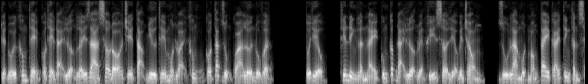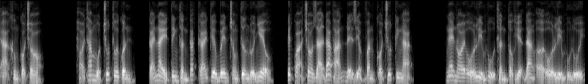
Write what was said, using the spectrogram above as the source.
tuyệt đối không thể có thể đại lượng lấy ra sau đó chế tạo như thế một loại không có tác dụng quá lớn đồ vật. Tối thiểu, thiên đình lần này cung cấp đại lượng luyện khí sở liệu bên trong, dù là một móng tay cái tinh thần sẽ không có cho. Hỏi thăm một chút thôi quân, cái này tinh thần cắt cái kia bên trong tương đối nhiều, kết quả cho ra đáp án để diệp văn có chút kinh ngạc. Nghe nói ổ liềm phủ thần tộc hiện đang ở ổ liềm phủ núi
